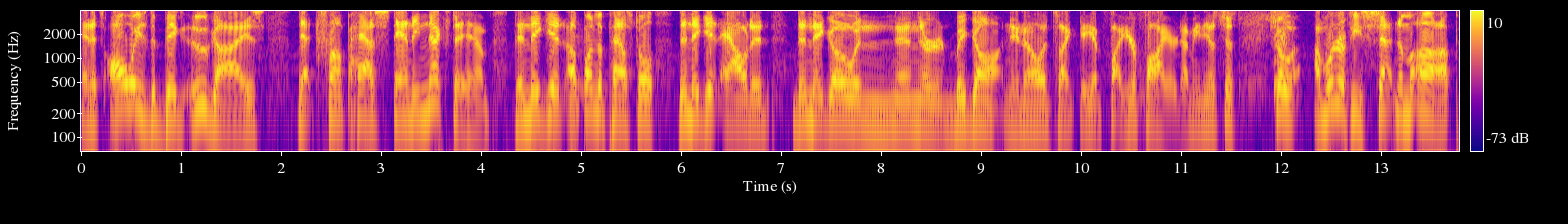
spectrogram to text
and it's always the big ooh guys that Trump has standing next to him. Then they get up on the pedestal, then they get outed, then they go and then they're be gone. You know, it's like they get fi- you're fired. I mean, it's just so. I wonder if he's setting them up.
